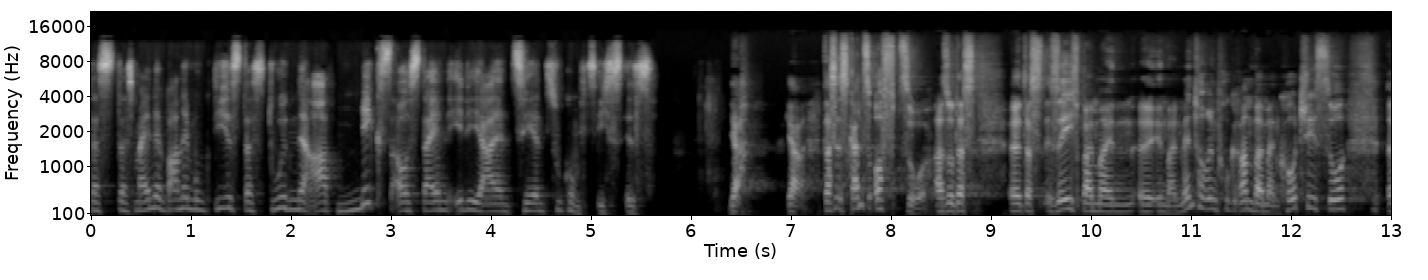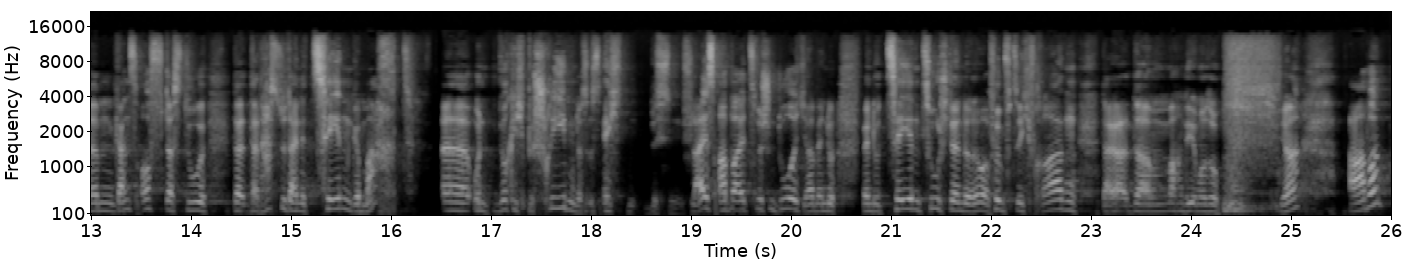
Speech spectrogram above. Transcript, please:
dass, dass meine Wahrnehmung die ist, dass du eine Art Mix aus deinen idealen zehn Zukunfts-Ichs ist. Ja, ja, das ist ganz oft so. Also das, äh, das sehe ich bei meinen, äh, in meinem Mentoring-Programm, bei meinen Coaches so, ähm, ganz oft, dass du, da, dann hast du deine zehn gemacht äh, und wirklich beschrieben. Das ist echt ein bisschen Fleißarbeit zwischendurch. Ja, wenn du wenn du zehn Zustände oder 50 Fragen, da da machen die immer so, pff, ja. Aber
